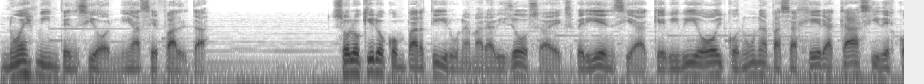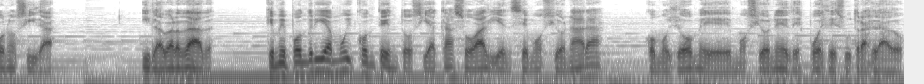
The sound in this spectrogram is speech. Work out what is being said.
No es mi intención ni hace falta. Solo quiero compartir una maravillosa experiencia que viví hoy con una pasajera casi desconocida. Y la verdad, que me pondría muy contento si acaso alguien se emocionara como yo me emocioné después de su traslado.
